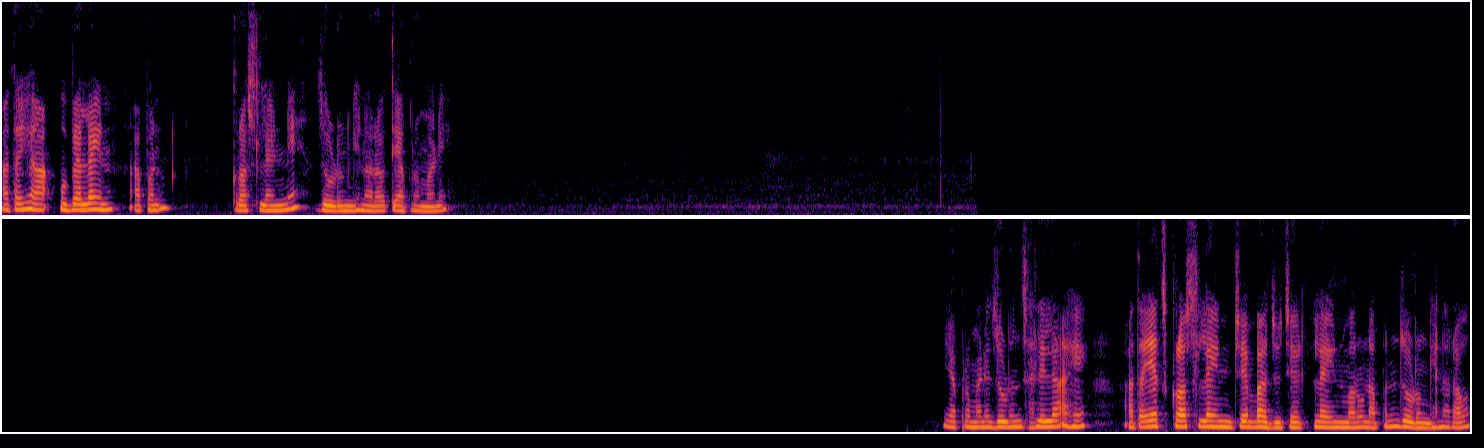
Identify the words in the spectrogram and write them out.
आता ह्या उभ्या लाईन आपण क्रॉस लाईनने जोडून घेणार आहोत याप्रमाणे. याप्रमाणे जोडून झालेलं आहे. आता याच क्रॉस लाईनच्या बाजूच्या लाईन मारून आपण जोडून घेणार आहोत.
